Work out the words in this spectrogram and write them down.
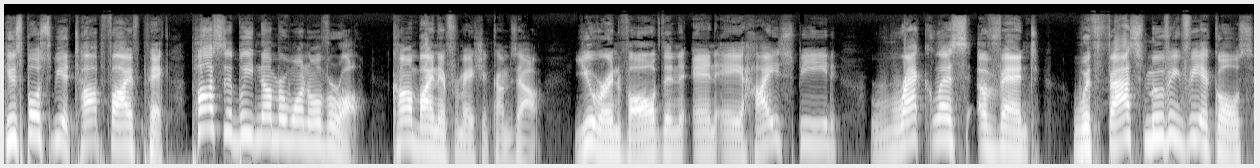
He was supposed to be a top five pick, possibly number one overall. Combine information comes out. You were involved in, in a high speed, reckless event with fast moving vehicles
